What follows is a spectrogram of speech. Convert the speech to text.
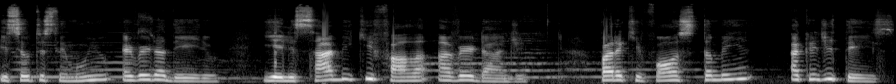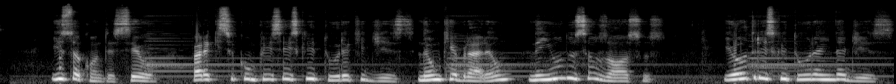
e seu testemunho é verdadeiro e ele sabe que fala a verdade, para que vós também acrediteis. Isso aconteceu para que se cumprisse a escritura que diz: Não quebrarão nenhum dos seus ossos. E outra escritura ainda diz:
